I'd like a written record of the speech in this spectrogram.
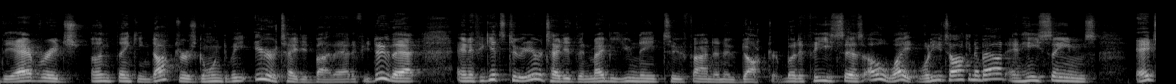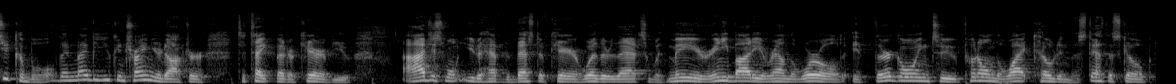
the average unthinking doctor is going to be irritated by that if you do that. And if he gets too irritated, then maybe you need to find a new doctor. But if he says, oh, wait, what are you talking about? And he seems educable, then maybe you can train your doctor to take better care of you. I just want you to have the best of care, whether that's with me or anybody around the world. If they're going to put on the white coat and the stethoscope,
